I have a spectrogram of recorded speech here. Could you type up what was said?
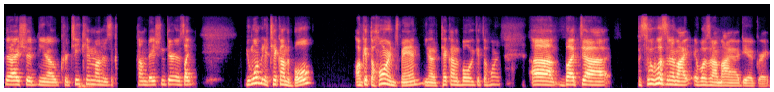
that I should, you know, critique him on his accommodation theory. I was like, "You want me to take on the bull? I'll get the horns, man. You know, take on the bull, get the horns." Um, but uh, but so it wasn't on my it wasn't on my idea. Great,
